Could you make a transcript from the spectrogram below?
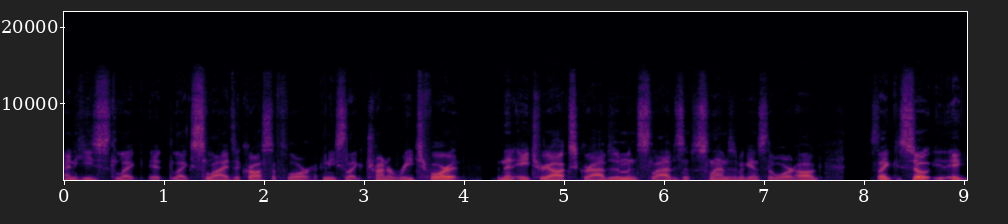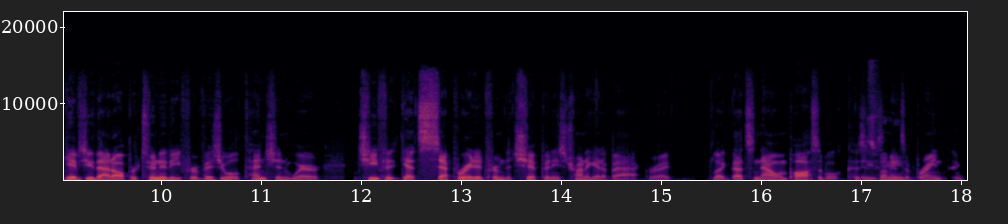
and he's like it like slides across the floor and he's like trying to reach for it, and then Atriox grabs him and slams slams him against the warthog. It's like so it it gives you that opportunity for visual tension where Chief it gets separated from the chip and he's trying to get it back, right? Like that's now impossible because he's funny. it's a brain thing.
